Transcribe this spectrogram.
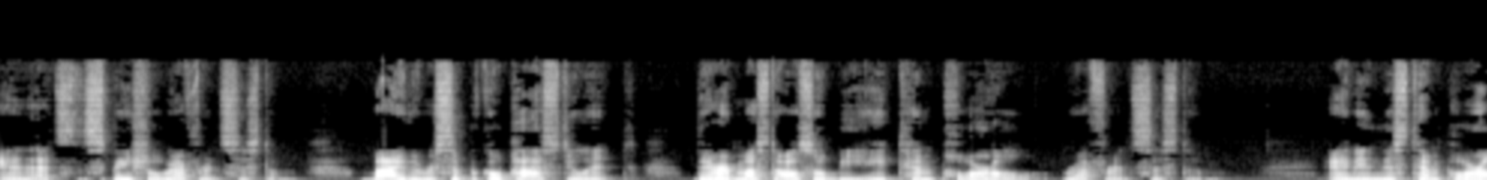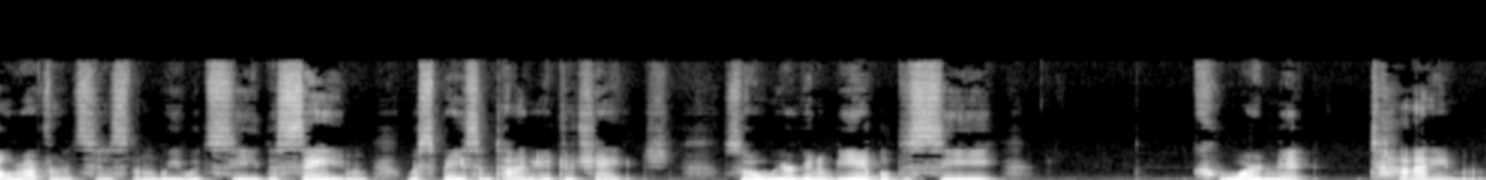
and that's the spatial reference system. By the reciprocal postulate, there must also be a temporal reference system. And in this temporal reference system, we would see the same with space and time interchanged. So we're going to be able to see coordinate time,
